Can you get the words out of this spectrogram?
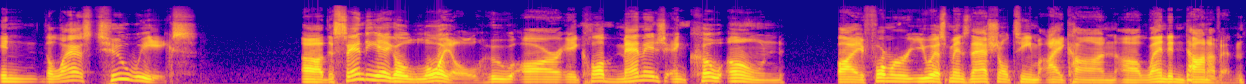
in the last two weeks. Uh, the San Diego Loyal, who are a club managed and co-owned by former U.S. men's national team icon uh, Landon Donovan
